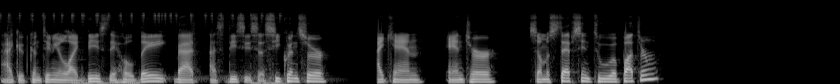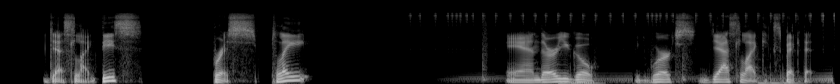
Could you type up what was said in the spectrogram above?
I could continue like this the whole day, but as this is a sequencer, I can enter some steps into a pattern. Just like this. Press play and there you go. It works just like expected.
